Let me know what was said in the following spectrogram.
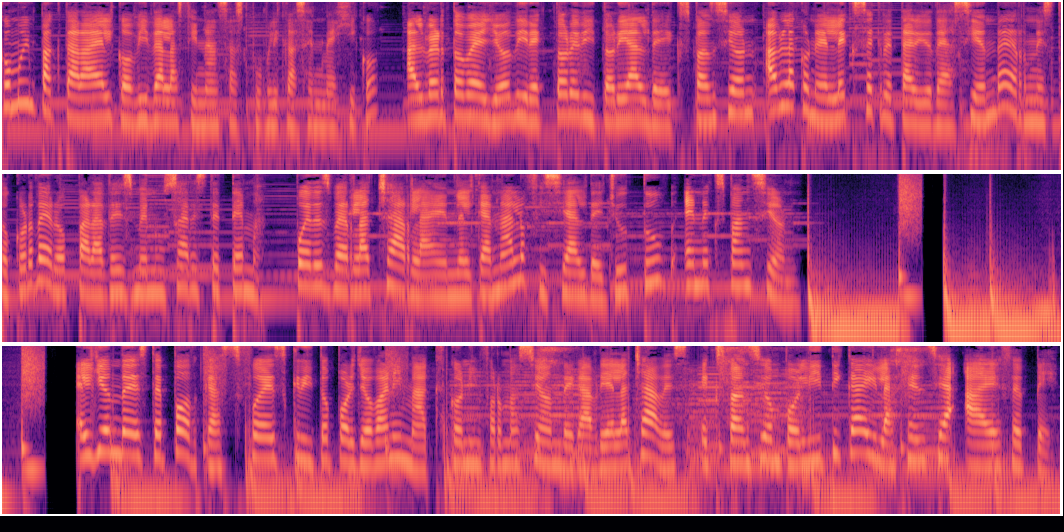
¿Cómo impactará el COVID a las finanzas públicas en México? Alberto Bello, director editorial de Expansión, habla con el ex secretario de Hacienda Ernesto Cordero para desmenuzar este tema. Puedes ver la charla en el canal oficial de YouTube en Expansión. El guion de este podcast fue escrito por Giovanni Mac con información de Gabriela Chávez, Expansión Política y la agencia AFP.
